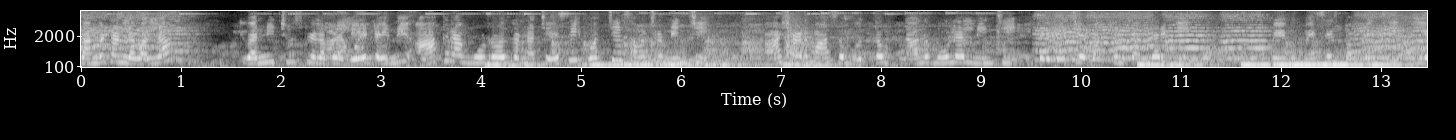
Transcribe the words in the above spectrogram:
సంఘటనల వల్ల ఇవన్నీ చూసుకునే లోపల లేట్ అయింది. ఆఖరా మూడు రోజులున్న చేసి వచ్చే సంవత్సరం నుంచి ఆషాఢ మాసం మొత్తం నాలుగు మూలల నుంచి ఇక్కడికి వచ్చే భక్తులకు అందరికీ మేము మెసేజ్ పంపించి ఈ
